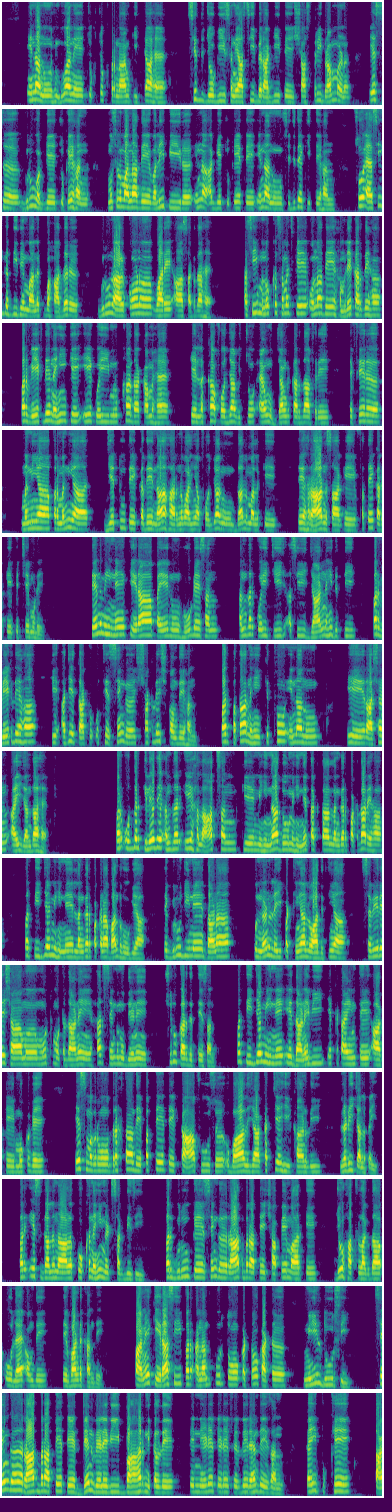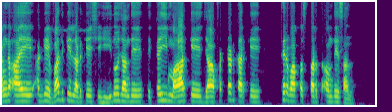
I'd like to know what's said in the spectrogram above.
ਇਹਨਾਂ ਨੂੰ ਹਿੰਦੂਆਂ ਨੇ ਚੁੱਕ-ਚੁੱਕ ਪ੍ਰਣਾਮ ਕੀਤਾ ਹੈ। ਸਿੱਧ ਜੋਗੀ ਸੰਨਿਆਸੀ ਬਿਰਾਗੀ ਤੇ ਸ਼ਾਸਤਰੀ ਬ੍ਰਾਹਮਣ ਇਸ ਗੁਰੂ ਅੱਗੇ ਝੁਕੇ ਹਨ। ਮੁਸਲਮਾਨਾਂ ਦੇ ਵਲੀ ਪੀਰ ਇਹਨਾਂ ਅੱਗੇ ਝੁਕੇ ਤੇ ਇਹਨਾਂ ਨੂੰ ਸਿਜਦੇ ਕੀਤੇ ਹਨ। ਸੋ ਐਸੀ ਗੱਦੀ ਦੇ ਮਾਲਕ ਬਹਾਦਰ ਗੁਰੂ ਨਾਲ ਕੌਣ ਵਾਰੇ ਆ ਸਕਦਾ ਹੈ? ਅਸੀਂ ਮਨੁੱਖ ਸਮਝ ਕੇ ਉਹਨਾਂ ਦੇ ਹਮਲੇ ਕਰਦੇ ਹਾਂ, ਪਰ ਵੇਖਦੇ ਨਹੀਂ ਕਿ ਇਹ ਕੋਈ ਮਨੁੱਖਾਂ ਦਾ ਕੰਮ ਹੈ ਕਿ ਲੱਖਾਂ ਫੌਜਾਂ ਵਿੱਚੋਂ ਐਉਂ ਜੰਗ ਕਰਦਾ ਫਿਰੇ ਤੇ ਫਿਰ ਮੰਨੀਆਂ ਪਰਮੰਨੀਆਂ ਜੇਤੂ ਤੇ ਕਦੇ ਨਾ ਹਾਰਨ ਵਾਲੀਆਂ ਫੌਜਾਂ ਨੂੰ ਦਲ ਮਲ ਕੇ ਤੇ ਹਰਾ ਨਸਾ ਕੇ ਫਤਿਹ ਕਰਕੇ ਪਿੱਛੇ ਮੁੜੇ। ਤਿੰਨ ਮਹੀਨੇ ਘੇਰਾ ਪਏ ਨੂੰ ਹੋ ਗਏ ਸਨ। ਅੰਦਰ ਕੋਈ ਚੀਜ਼ ਅਸੀਂ ਜਾਣ ਨਹੀਂ ਦਿੱਤੀ, ਪਰ ਵੇਖਦੇ ਹਾਂ ਕਿ ਅਜੇ ਤੱਕ ਉੱਥੇ ਸਿੰਘ ਛਕਦੇ ਛਕਾਉਂਦੇ ਹਨ। ਪਰ ਪਤਾ ਨਹੀਂ ਕਿੱਥੋਂ ਇਹਨਾਂ ਨੂੰ ਇਹ ਰਾਸ਼ਨ ਆਈ ਜਾਂਦਾ ਹੈ। ਪਰ ਉਧਰ ਕਿਲੇ ਦੇ ਅੰਦਰ ਇਹ ਹਾਲਾਤ ਸਨ ਕਿ ਮਹੀਨਾ, ਦੋ ਮਹੀਨੇ ਤੱਕ ਤਾਂ ਲੰਗਰ ਪੱਕਦਾ ਰਿਹਾ, ਪਰ ਤੀਜੇ ਮਹੀਨੇ ਲੰਗਰ ਪੱਕਣਾ ਬੰਦ ਹੋ ਗਿਆ ਤੇ ਗੁਰੂ ਜੀ ਨੇ ਦਾਣਾ ਭੁੰਨਣ ਲਈ ਪੱਠੀਆਂ ਲਵਾ ਦਿੱਤੀਆਂ। ਸਵੇਰੇ ਸ਼ਾਮ ਮੁੱਠ-ਮੁੱਠ ਦਾਣੇ ਹਰ ਸਿੰਘ ਨੂੰ ਦੇਣੇ ਸ਼ੁਰੂ ਕਰ ਦਿੱਤੇ ਸਨ। ਪਰ ਤੀਜੇ ਮਹੀਨੇ ਇਹ ਦਾਣੇ ਵੀ ਇੱਕ ਟਾਈਮ ਤੇ ਆ ਕੇ ਮੁੱਕ ਗਏ। ਇਸ ਮਗਰੋਂ ਦਰਖਤਾਂ ਦੇ ਪੱਤੇ ਤੇ ਘਾਹ ਫੂਸ ਉਬਾਲ ਜਾਂ ਕੱਚੇ ਹੀ ਖਾਣ ਦੀ ਲੜੀ ਚੱਲ ਪਈ। ਪਰ ਇਸ ਗੱਲ ਨਾਲ ਭੁੱਖ ਨਹੀਂ ਮਿਟ ਸਕਦੀ ਸੀ। ਪਰ ਗੁਰੂ ਕੇ ਸਿੰਘ ਰਾਤ ਬਰਾਤੇ ਛਾਪੇ ਮਾਰ ਕੇ ਜੋ ਹੱਥ ਲੱਗਦਾ ਉਹ ਲੈ ਆਉਂਦੇ ਤੇ ਵੰਡ ਖਾਂਦੇ। ਭਾਵੇਂ ਘੇਰਾ ਸੀ, ਪਰ ਅਨੰਦਪੁਰ ਤੋਂ ਘੱਟੋ ਘੱਟ ਮੀਲ ਦੂਰ ਸੀ। ਸਿੰਘ ਰਾਤ ਬਰਾਤੇ ਤੇ ਦਿਨ ਵੇਲੇ ਵੀ ਬਾਹਰ ਨਿਕਲਦੇ ਤੇ ਨੇੜੇ ਤੇੜੇ ਫਿਰਦੇ ਰਹਿੰਦੇ ਸਨ। ਕਈ ਭੁੱਖੇ ਤੰਗ ਆਏ, ਅੱਗੇ ਵੱਧ ਕੇ ਲੜਕੇ ਸ਼ਹੀਦ ਹੋ ਜਾਂਦੇ ਤੇ ਕਈ ਮਾਰ ਕੇ ਜਾਂ ਫੱਟੜ ਕਰਕੇ ਫਿਰ ਵਾਪਸ ਪਰਤ ਆਉਂਦੇ ਸਨ।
